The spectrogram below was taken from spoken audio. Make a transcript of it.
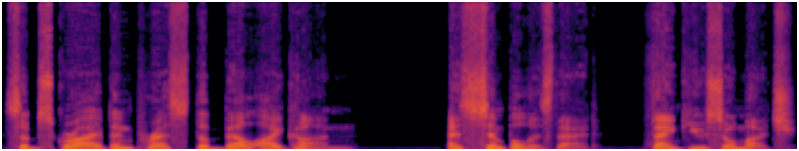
subscribe and press the bell icon. As simple as that. Thank you so much.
